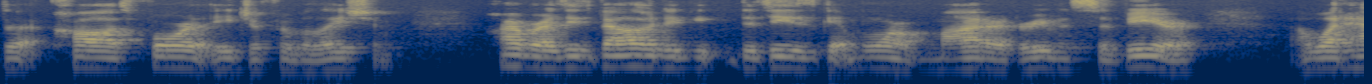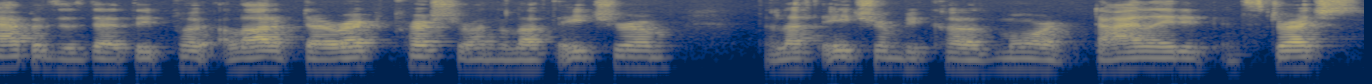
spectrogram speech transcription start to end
the cause for atrial fibrillation. However, as these valvular diseases get more moderate or even severe, uh, what happens is that they put a lot of direct pressure on the left atrium. The left atrium becomes more dilated and stretched.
